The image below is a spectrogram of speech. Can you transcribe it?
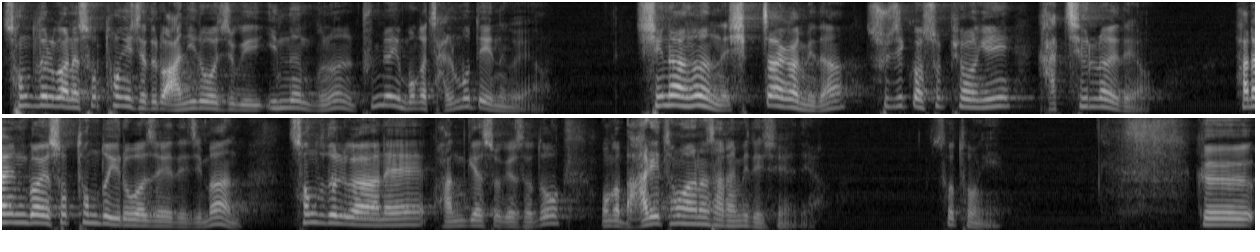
성도들 간의 소통이 제대로 안 이루어지고 있는 분은 분명히 뭔가 잘못되어 있는 거예요. 신앙은 십자가입니다. 수직과 수평이 같이 흘러야 돼요. 하나님과의 소통도 이루어져야 되지만 성도들 간의 관계 속에서도 뭔가 말이 통하는 사람이 되셔야 돼요. 소통이. 그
